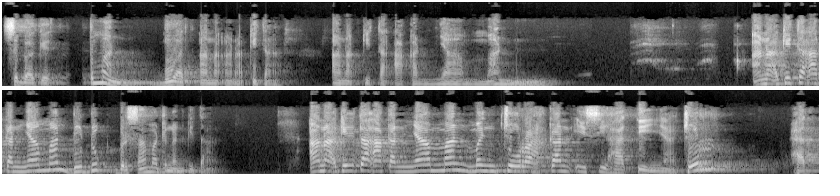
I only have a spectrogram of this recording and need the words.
sebagai teman buat anak-anak kita, anak kita akan nyaman Anak kita akan nyaman duduk bersama dengan kita. Anak kita akan nyaman mencurahkan isi hatinya. Curhat.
